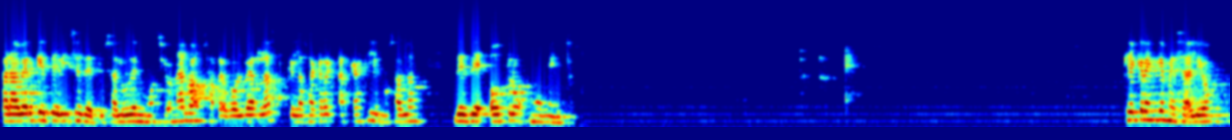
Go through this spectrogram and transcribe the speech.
para ver qué te dice de tu salud emocional. Vamos a revolverlas porque las arcángeles nos hablan desde otro momento. ¿Qué creen que me salió?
